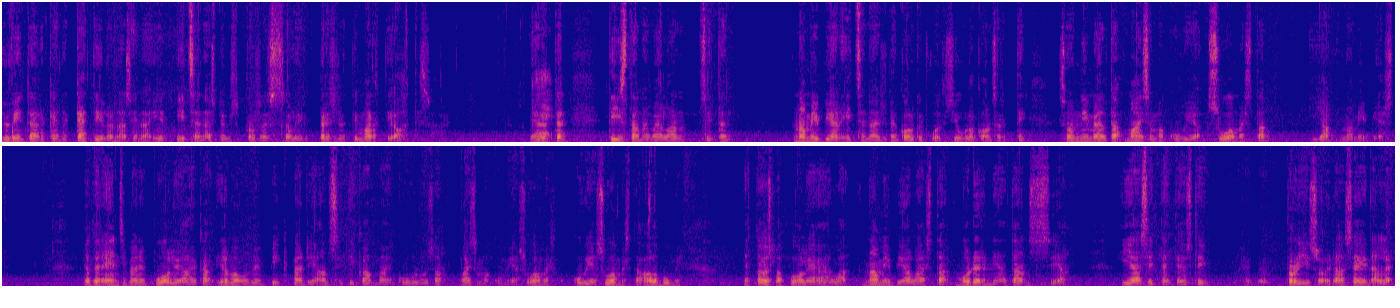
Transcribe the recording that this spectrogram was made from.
hyvin tärkeänä kätilönä siinä itsenäistymisprosessissa oli presidentti Martti Ahtisaari. Ja okay. nyt tiistaina meillä on sitten Namibian itsenäisyyden 30-vuotisjuhlakonsertti. Se on nimeltä Maisemakuvia Suomesta ja Namibiasta. Joten ensimmäinen puoliaika Ilmavoimien Big Band ja Anssi Tikanmäen kuuluisa Maisemakuvia Suomesta, kuvia Suomesta albumi. Ja toisella puoliajalla namibialaista modernia tanssia. Ja sitten tietysti projisoidaan seinälle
